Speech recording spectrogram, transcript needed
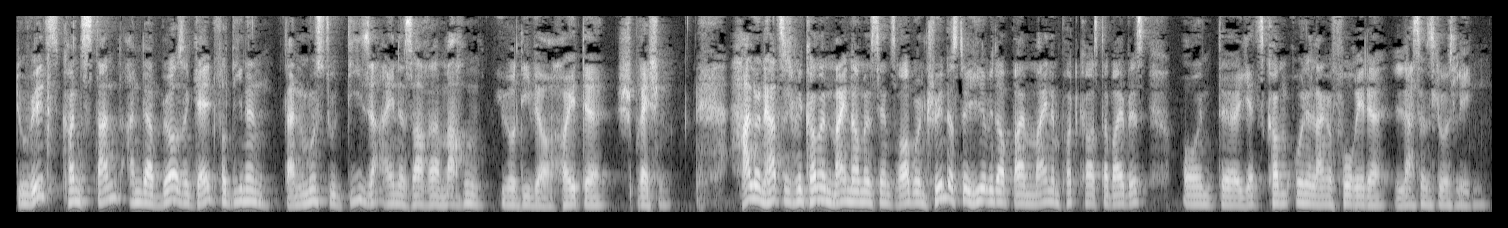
Du willst konstant an der Börse Geld verdienen, dann musst du diese eine Sache machen, über die wir heute sprechen. Hallo und herzlich willkommen. Mein Name ist Jens Rabe und schön, dass du hier wieder bei meinem Podcast dabei bist. Und äh, jetzt komm ohne lange Vorrede, lass uns loslegen.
